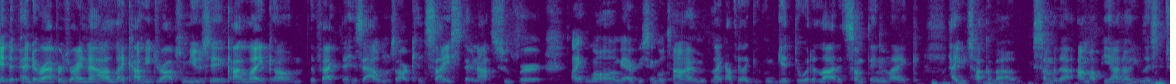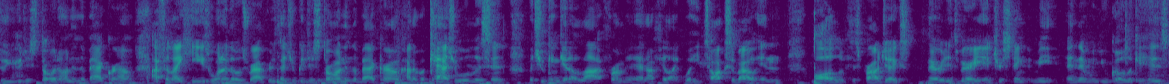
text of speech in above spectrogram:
independent rappers right now. I like how he drops music. I like um, the fact that his albums are concise. They're not super like long every single time. Like I feel like you can get through it a lot. It's something like how you talk about some of the Amapiano you listen to. You could just throw it on in the background. I feel like he's one of those rappers that you could just throw on in the background, kind of a casual listen, but you can get a lot from it. And I feel like what he talks about in all of his projects there it's very interesting to me and then when you go look at his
